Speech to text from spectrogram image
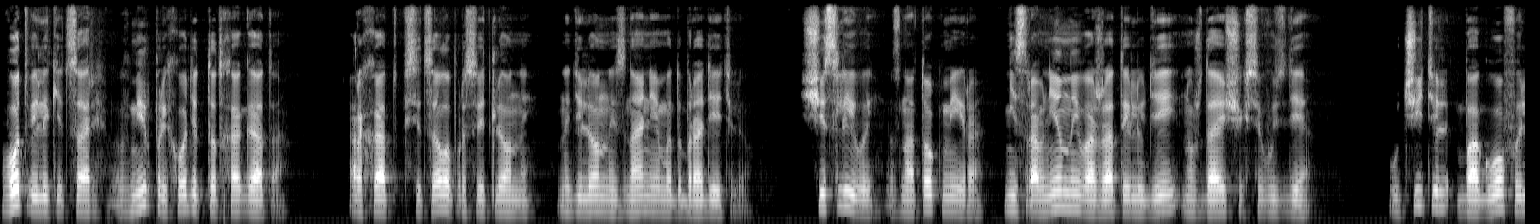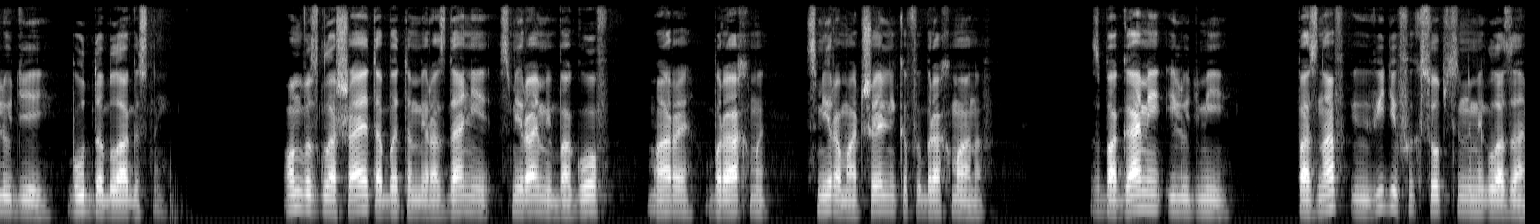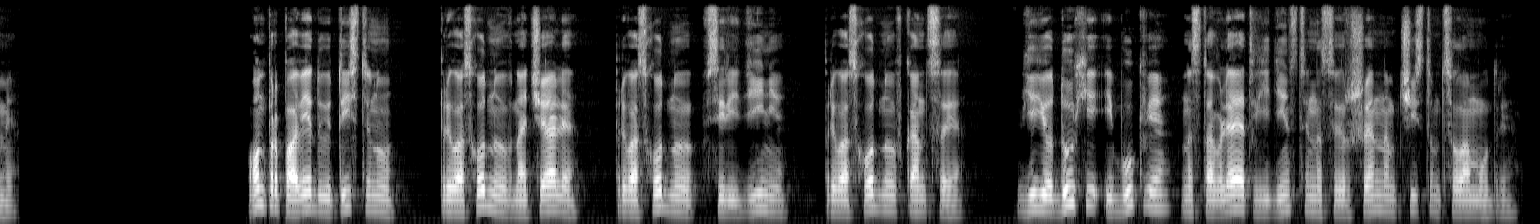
Вот, великий царь, в мир приходит Тадхагата, Архат всецело просветленный, наделенный знанием и добродетелю. Счастливый, знаток мира, несравненный вожатый людей, нуждающихся в узде. Учитель богов и людей, Будда благостный. Он возглашает об этом мироздании с мирами богов, Мары, Брахмы, с миром отшельников и брахманов, с богами и людьми, познав и увидев их собственными глазами. Он проповедует истину, превосходную в начале, превосходную в середине, превосходную в конце. В ее духе и букве наставляет в единственно совершенном чистом целомудрии.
